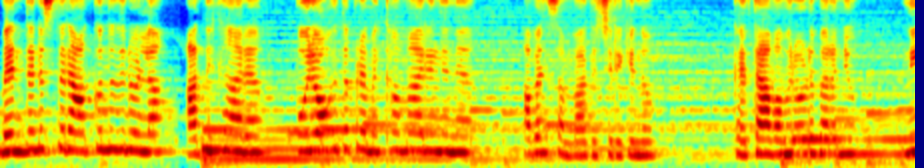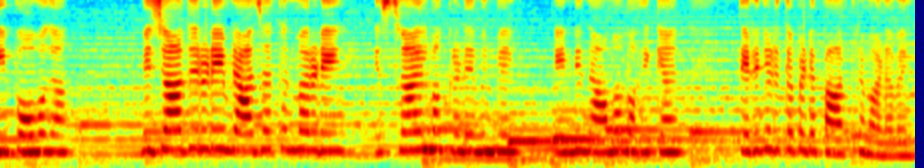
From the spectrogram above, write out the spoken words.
ബന്ധനസ്ഥരാക്കുന്നതിനുള്ള അധികാരം പുരോഹിത പ്രമുഖന്മാരിൽ നിന്ന് അവൻ സമ്പാദിച്ചിരിക്കുന്നു. കർത്താവ് അവനോട് പറഞ്ഞു നീ പോവുക. വിജാതരുടെയും രാജാക്കന്മാരുടെയും ഇസ്രായേൽ മക്കളുടെ മുൻപിൽ എന്റെ നാമം വഹിക്കാൻ തിരഞ്ഞെടുക്കപ്പെട്ട പാത്രമാണവൻ.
